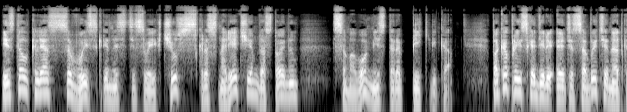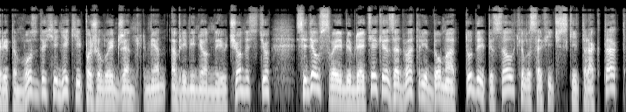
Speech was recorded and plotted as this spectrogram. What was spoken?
и стал клясться в искренности своих чувств с красноречием, достойным самого мистера Пиквика. Пока происходили эти события на открытом воздухе, некий пожилой джентльмен, обремененный ученостью, сидел в своей библиотеке за два-три дома оттуда и писал философический трактат,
